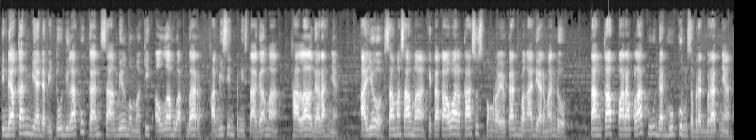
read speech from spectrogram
Tindakan biadab itu dilakukan sambil memekik Allahu Akbar, habisin penista agama, halal darahnya. Ayo sama-sama kita kawal kasus pengeroyokan Bang Ade Armando. Tangkap para pelaku dan hukum seberat-beratnya.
